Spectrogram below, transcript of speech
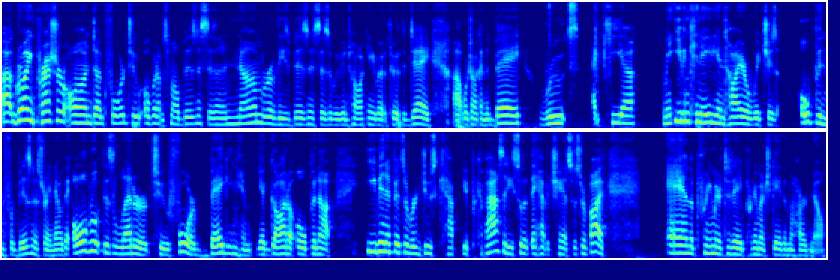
Uh, growing pressure on Doug Ford to open up small businesses, and a number of these businesses that we've been talking about throughout the day. Uh, we're talking the Bay, Roots, IKEA. I mean, even Canadian Tire, which is open for business right now. They all wrote this letter to Ford begging him, you got to open up, even if it's a reduced cap- capacity, so that they have a chance to survive. And the premier today pretty much gave them a hard no.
